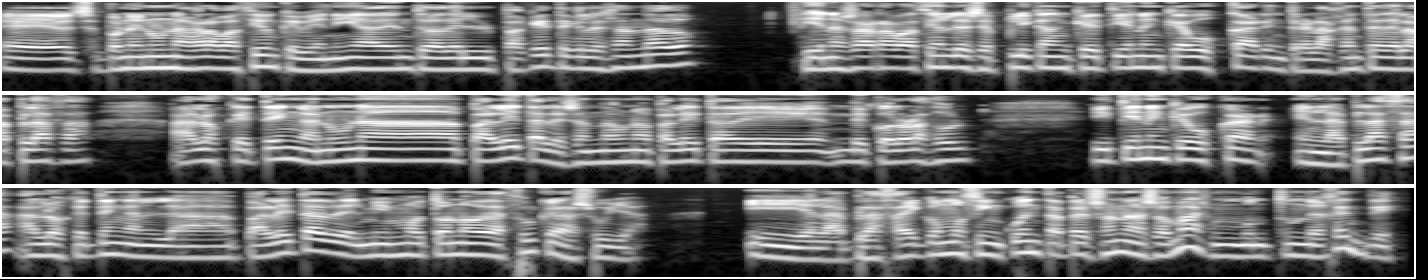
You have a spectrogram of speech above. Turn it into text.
Eh, se ponen una grabación que venía dentro del paquete que les han dado. Y en esa grabación les explican que tienen que buscar entre la gente de la plaza a los que tengan una paleta, les han dado una paleta de, de color azul, y tienen que buscar en la plaza a los que tengan la paleta del mismo tono de azul que la suya. Y en la plaza hay como 50 personas o más, un montón de gente.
